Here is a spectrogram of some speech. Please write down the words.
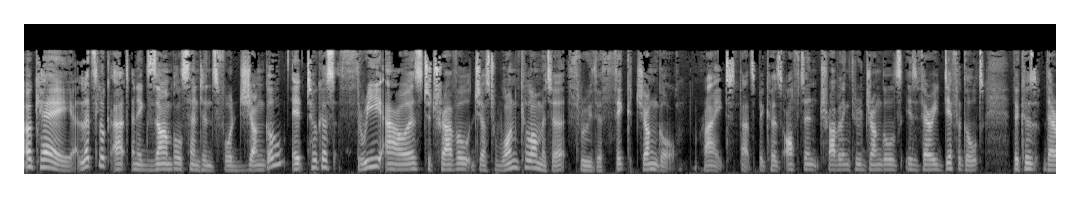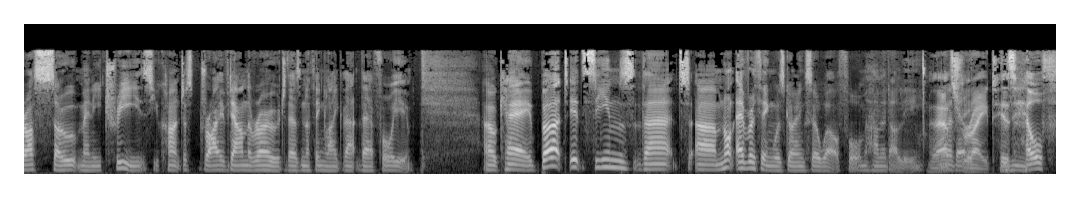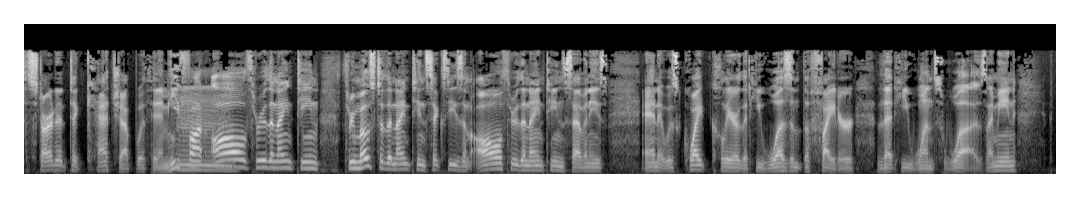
Okay, let's look at an example sentence for jungle. It took us three hours to travel just one kilometer through the thick jungle. Right, that's because often traveling through jungles is very difficult because there are so many trees. You can't just drive down the road. There's nothing like that there for you. Okay, but it seems that um, not everything was going so well for Muhammad Ali. That's right. His health started to catch up with him. He fought all through the 19 through most of the 1960s and all through the 1970s and it was quite clear that he wasn't the fighter that he once was. I mean,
